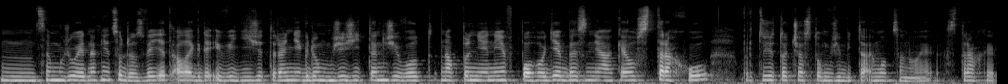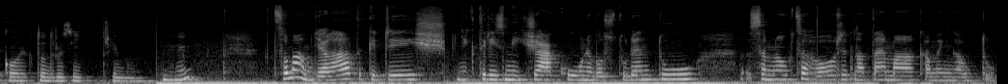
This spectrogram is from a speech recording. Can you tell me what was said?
mm, se můžou jednak něco dozvědět, ale kde i vidí, že teda někdo může žít ten život naplněný v pohodě bez nějakého strachu, protože to často může být ta emoce, no, je strach, jako jak to druzí přijmou. Mm-hmm. Co mám dělat, když některý z mých žáků nebo studentů se mnou chce hovořit na téma coming outu?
